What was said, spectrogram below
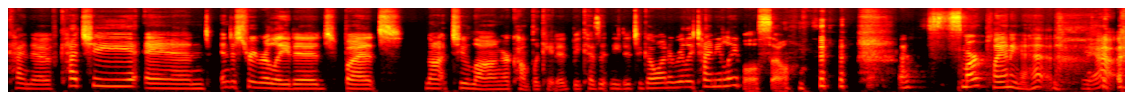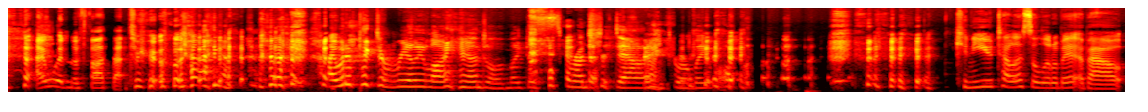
kind of catchy and industry related, but not too long or complicated because it needed to go on a really tiny label. So That's smart planning ahead. Yeah, I wouldn't have thought that through. I, know. I would have picked a really long handle and like just scrunched it down onto a label. Can you tell us a little bit about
